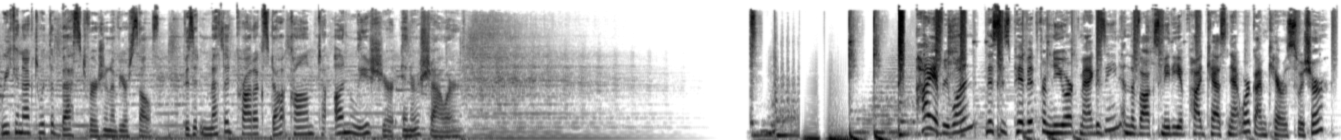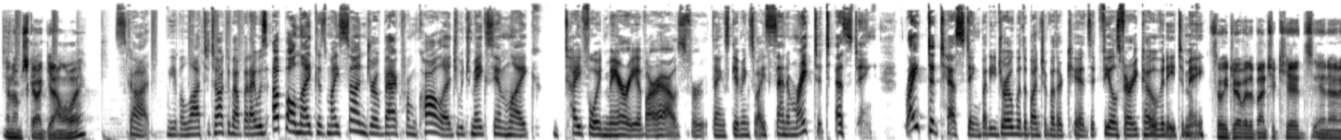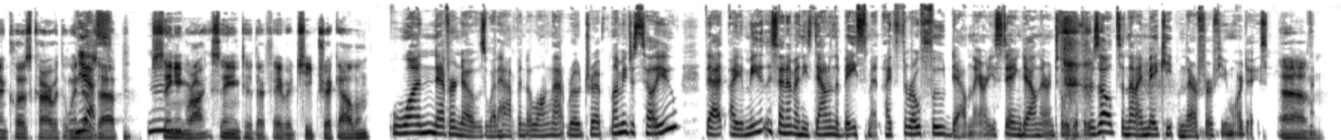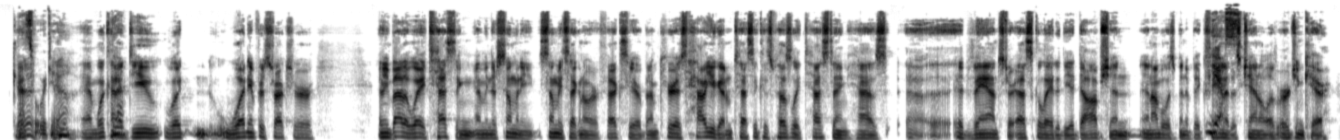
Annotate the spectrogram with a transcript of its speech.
Reconnect with the best version of yourself. Visit methodproducts.com to unleash your inner shower. Hi, everyone. This is Pivot from New York Magazine and the Vox Media Podcast Network. I'm Kara Swisher. And I'm Scott Galloway. Scott, we have a lot to talk about, but I was up all night because my son drove back from college, which makes him like typhoid Mary of our house for Thanksgiving. So I sent him right to testing, right to testing, but he drove with a bunch of other kids. It feels very COVID to me. So he drove with a bunch of kids in an enclosed car with the windows Yes. up, Mm. singing rock, singing to their favorite Cheap Trick album. One never knows what happened along that road trip. Let me just tell you that I immediately sent him and he's down in the basement. I throw food down there and he's staying down there until we get the results. And then I may keep him there for a few more days. Um, good. That's what we're doing. Yeah. And what kind Yeah. of do you what what infrastructure? I mean, by the way, testing. I mean, there's so many so many second order effects here, but I'm curious how you got them tested because supposedly testing has uh, advanced or escalated the adoption. And I've always been a big fan Yes. of this channel of urgent care.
